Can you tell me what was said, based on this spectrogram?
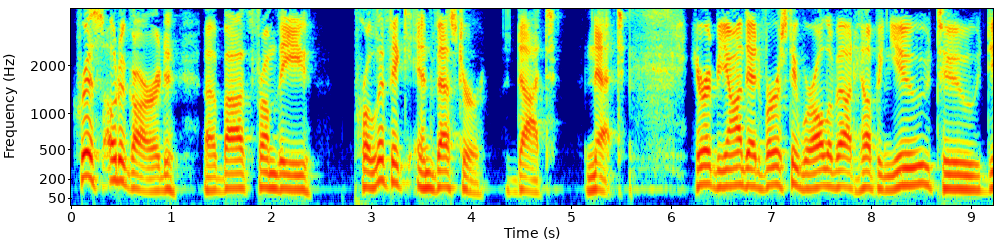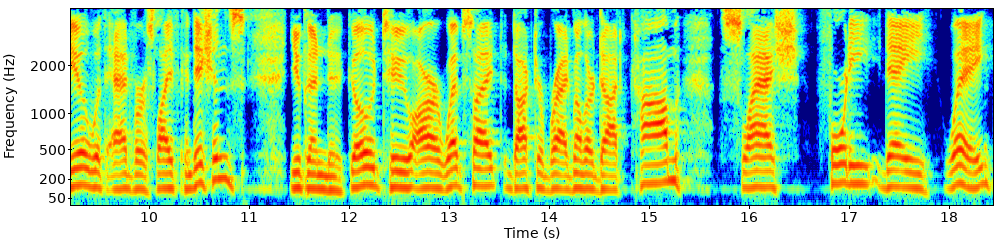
Chris Odegard, uh, about from the prolific investor dot net. Here at Beyond Adversity, we're all about helping you to deal with adverse life conditions. You can go to our website, drbradmiller.com slash 40 day way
